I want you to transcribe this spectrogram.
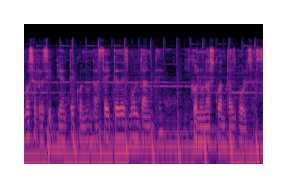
recubrimos el recipiente con un aceite desmoldante y con unas cuantas bolsas.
